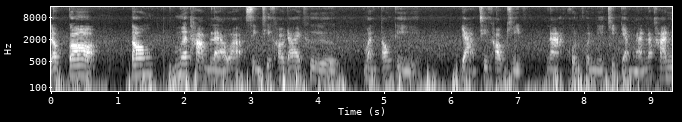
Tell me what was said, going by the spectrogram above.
แล้วก็ต้องเมื่อทำแล้วอะสิ่งที่เขาได้คือมันต้องดีอย่างที่เขาคิดนะคนคนนี้คิดอย่างนั้นนะคะ เ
